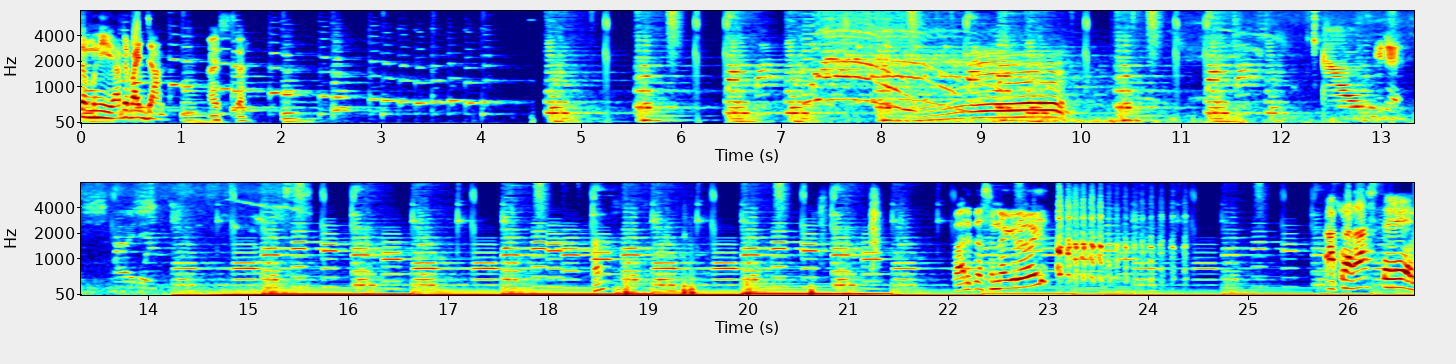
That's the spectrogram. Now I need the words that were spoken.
যাব নি আপনি বাইর যান। আচ্ছা। বাড়িতে আছেন নাকি রে ওই আপনারা আসছেন?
